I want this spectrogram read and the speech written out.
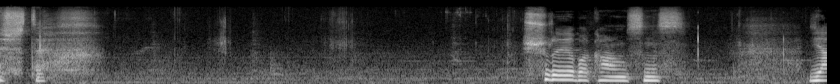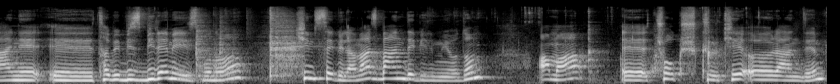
işte şuraya bakar mısınız? Yani e, tabii biz bilemeyiz bunu. Kimse bilemez. Ben de bilmiyordum. Ama e, çok şükür ki öğrendim.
